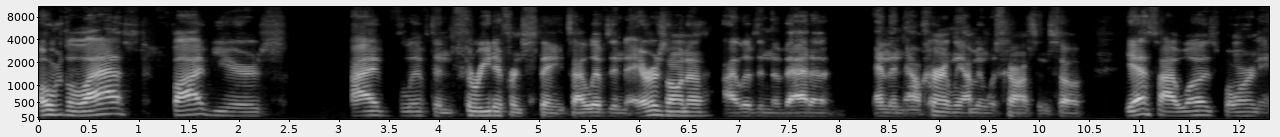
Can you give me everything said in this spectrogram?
over the last five years, I've lived in three different states. I lived in Arizona, I lived in Nevada, and then now currently I'm in Wisconsin. So, yes, I was born in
